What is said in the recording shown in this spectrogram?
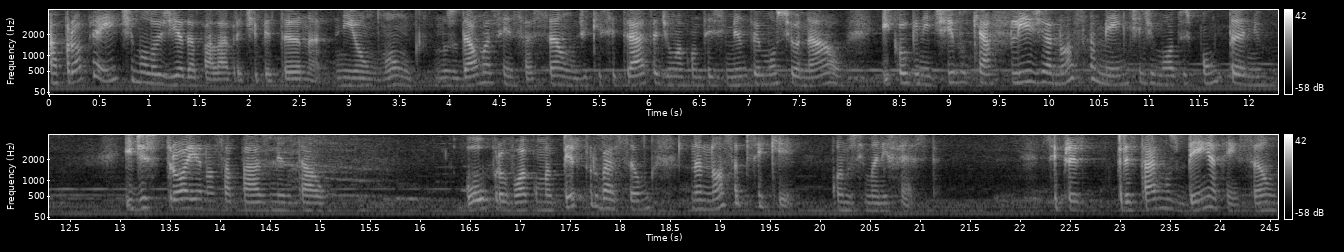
A própria etimologia da palavra tibetana Nyongmong nos dá uma sensação de que se trata de um acontecimento emocional e cognitivo que aflige a nossa mente de modo espontâneo e destrói a nossa paz mental ou provoca uma perturbação na nossa psique quando se manifesta. Se pre prestarmos bem atenção,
